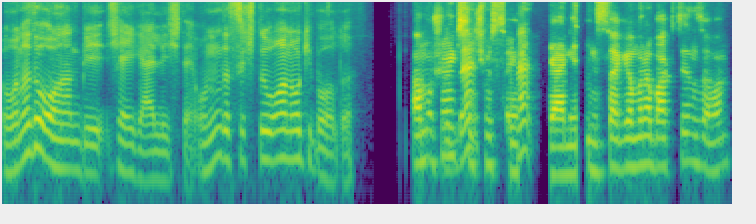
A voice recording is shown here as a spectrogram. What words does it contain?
Ona da o an bir şey geldi işte. Onun da sıçtığı o an o gibi oldu. Ama şu an Ben- sıçmış sayılır. ben- Yani Instagram'ına baktığın zaman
